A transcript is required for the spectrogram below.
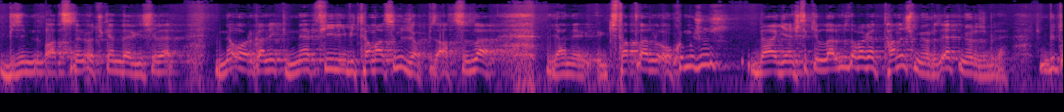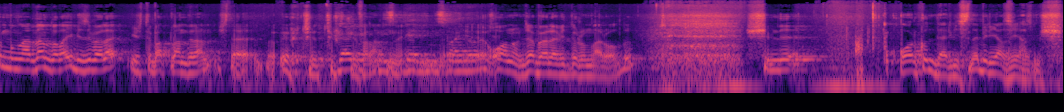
Bizim Atsız'ın Ötüken dergisiyle ne organik ne fiili bir temasımız yok. Biz Atsız'la yani kitaplarını okumuşuz. Daha gençlik yıllarımızda fakat tanışmıyoruz, etmiyoruz bile. Şimdi bütün bunlardan dolayı bizi böyle irtibatlandıran işte ırkçı, Türkçü Derginin falan. aynı olunca. olunca böyle bir durumlar oldu. Şimdi Orkun dergisinde bir yazı yazmış.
